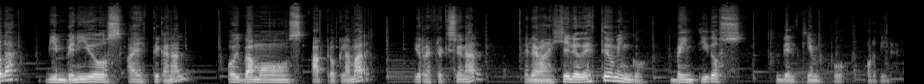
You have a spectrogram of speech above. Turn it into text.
Hola, bienvenidos a este canal. Hoy vamos a proclamar y reflexionar el Evangelio de este domingo 22 del tiempo ordinario.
